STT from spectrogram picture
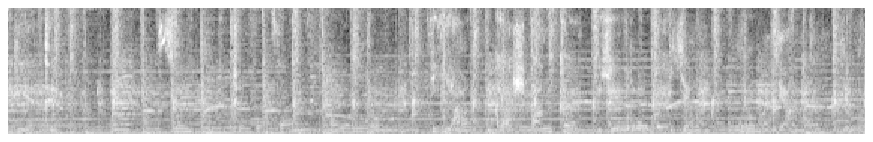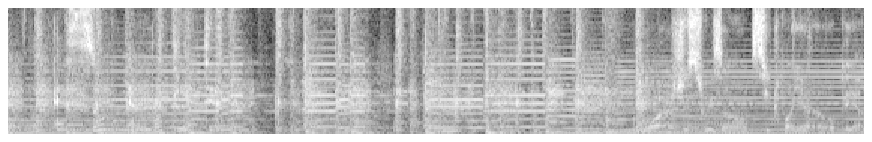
europietė. Sunt cetățean al Europei. Ja grażanka Europy. Ja громадянка Європи. Esu europietė. Moi, je suis un citoyen européen.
